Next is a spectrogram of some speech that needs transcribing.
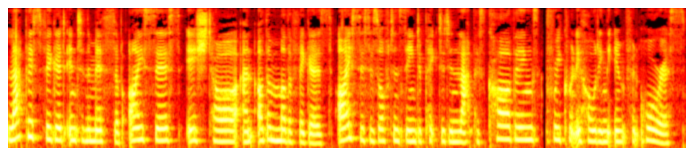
Lapis figured into the myths of Isis, Ishtar, and other mother figures. Isis is often seen depicted in lapis carvings, frequently holding the infant Horus.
